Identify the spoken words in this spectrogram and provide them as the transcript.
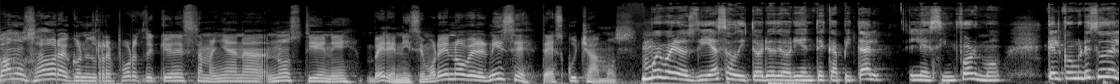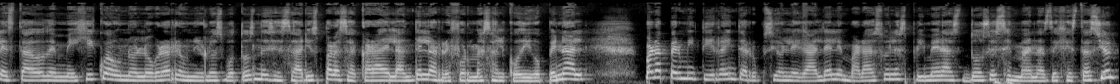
Vamos ahora con el reporte que en esta mañana nos tiene Berenice Moreno. Berenice, te escuchamos. Muy buenos días, auditorio de Oriente Capital. Les informo que el Congreso del Estado de México aún no logra reunir los votos necesarios para sacar adelante las reformas al Código Penal para permitir la interrupción legal del embarazo en las primeras 12 semanas de gestación,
